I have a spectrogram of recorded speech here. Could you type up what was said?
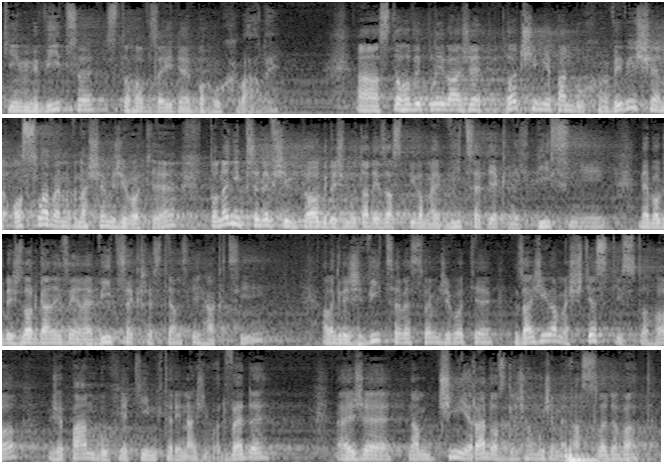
tím více z toho vzejde Bohu chvály. A z toho vyplývá, že to, čím je Pan Bůh vyvýšen, oslaven v našem životě, to není především to, když mu tady zaspíváme více pěkných písní, nebo když zorganizujeme více křesťanských akcí, ale když více ve svém životě zažíváme štěstí z toho, že Pán Bůh je tím, který náš život vede, že nám činí radost, když ho můžeme nasledovat,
